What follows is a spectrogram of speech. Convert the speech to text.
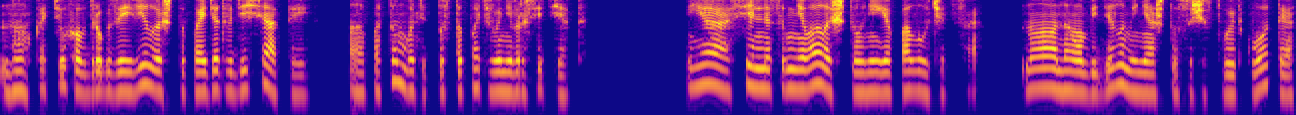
но Катюха вдруг заявила, что пойдет в десятый, а потом будет поступать в университет. Я сильно сомневалась, что у нее получится, но она убедила меня, что существуют квоты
